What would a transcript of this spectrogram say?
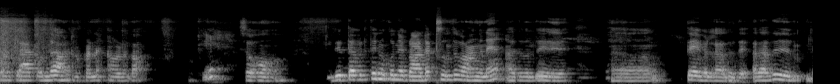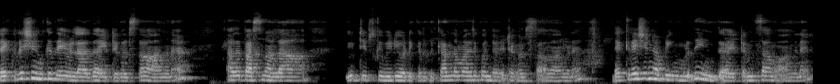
ஒரு கிளாக் வந்து ஆர்டர் பண்ணேன் அவ்வளோதான் ஓகே ஸோ இது தவிர்த்து இன்னும் கொஞ்சம் ப்ராடக்ட்ஸ் வந்து வாங்கினேன். அது வந்து தேவையில்லாதது. அதாவது டெக்கரேஷனுக்கு தேவையில்லாத ஐட்டங்கள்ஸ் தான் வாங்கினேன். அது பர்சனலாக யூடியூப்ஸ்க்கு வீடியோ எடுக்கிறதுக்கு அந்த மாதிரி கொஞ்சம் ஐட்டங்கள்ஸ் தான் வாங்கினேன். டெக்கரேஷன் அப்படிங்கும்போது இந்த ஐட்டம்ஸ் தான் வாங்கினேன்.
